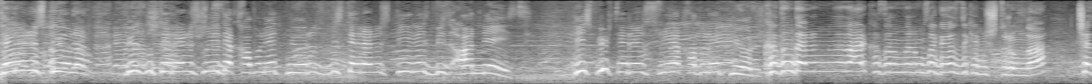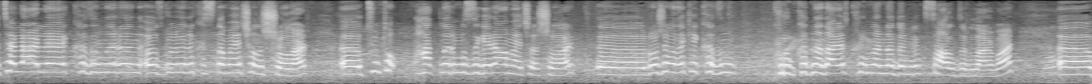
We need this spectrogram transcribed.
Terörist diyorlar. Biz bu teröristliği de kabul etmiyoruz. Biz terörist değiliz, biz anneyiz. Hiçbir teröristliğe kabul etmiyoruz. Kadın devrimine dair kazanımlarımıza göz dikilmiş durumda. Çetelerle kadınların özgürlüğünü kısıtlamaya çalışıyorlar. Ee, tüm haklarımızı geri almaya çalışıyorlar. Ee, Rojava'daki kadın kurum, kadın adalet kurumlarına dönük saldırılar var. Ee,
